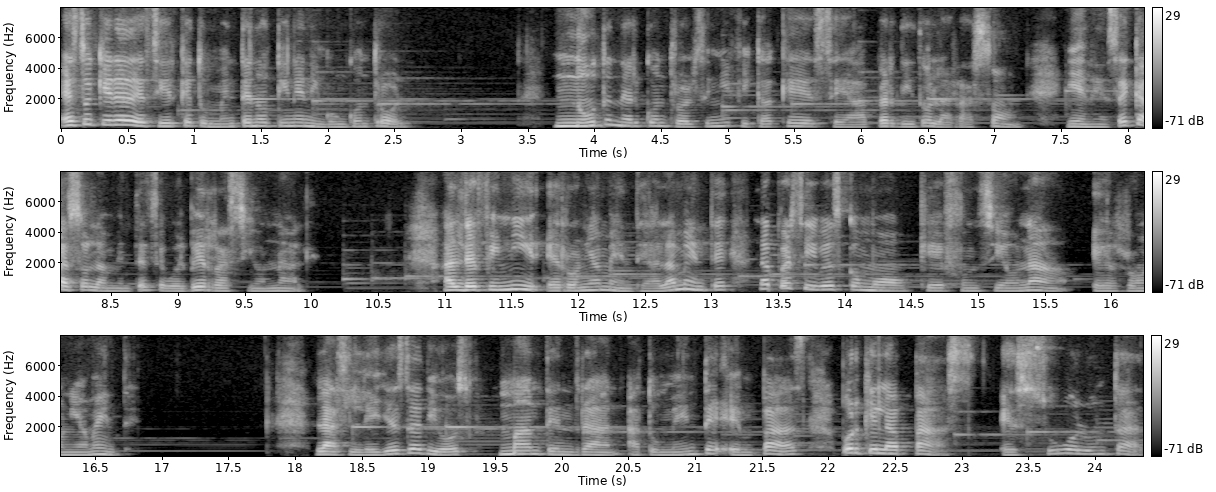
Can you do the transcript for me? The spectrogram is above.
Esto quiere decir que tu mente no tiene ningún control. No tener control significa que se ha perdido la razón y en ese caso la mente se vuelve irracional. Al definir erróneamente a la mente, la percibes como que funciona erróneamente. Las leyes de Dios mantendrán a tu mente en paz porque la paz es su voluntad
